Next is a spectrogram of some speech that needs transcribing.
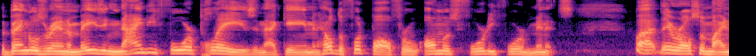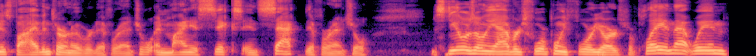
The Bengals ran an amazing 94 plays in that game and held the football for almost 44 minutes but they were also minus five in turnover differential and minus six in sack differential. The Steelers only averaged 4.4 yards per play in that win.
